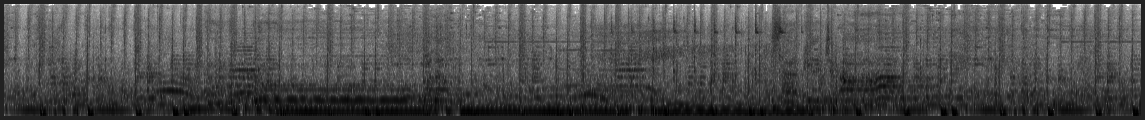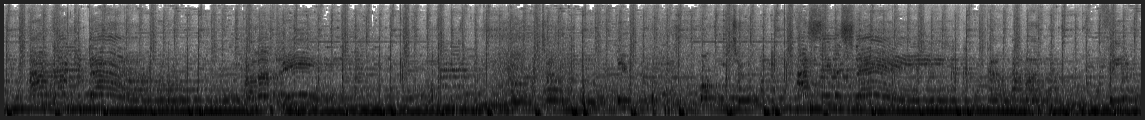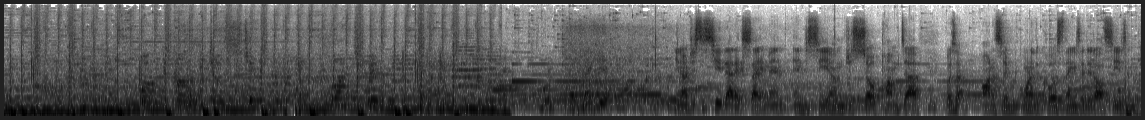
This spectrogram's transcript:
You know, just to see that excitement and to see them just so pumped up was uh, honestly one of the coolest things I did all season.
